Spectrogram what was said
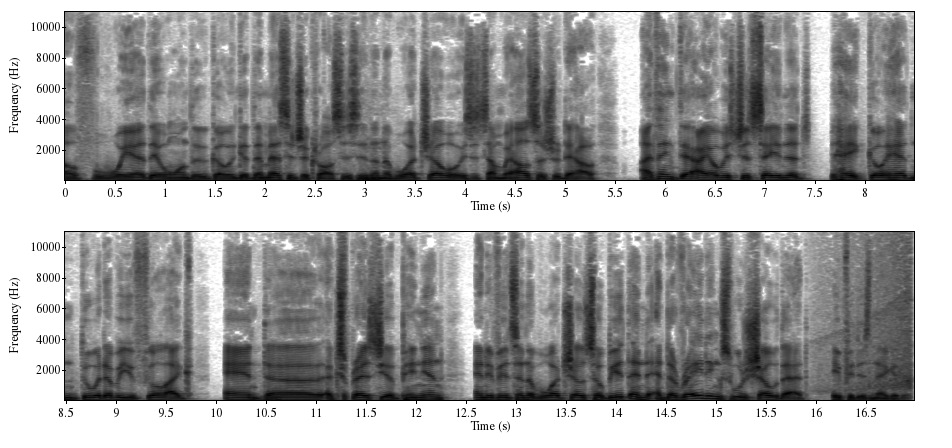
of where they want to go and get their message across. Is it an award show or is it somewhere else, or should they have? I think that I always just say that, hey, go ahead and do whatever you feel like and uh, express your opinion. And if it's an award show, so be it. And, and the ratings will show that if it is negative.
